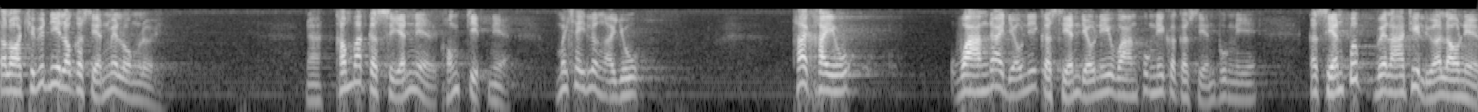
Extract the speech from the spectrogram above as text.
ตลอดชีวิตนี้เราเกษียณไม่ลงเลยนะคำว่าเกษียณเนี่ยของจิตเนี่ยไม่ใช่เรื่องอายุ ถ้าใครวางได้เดี๋ยวนี้เกษียณเดี๋ยวนี้ วางพรุ่งนี้ก็เกษียณพรุ่งนี้ กษียณปุ๊บเวลาที่เหลือเราเนี่ย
